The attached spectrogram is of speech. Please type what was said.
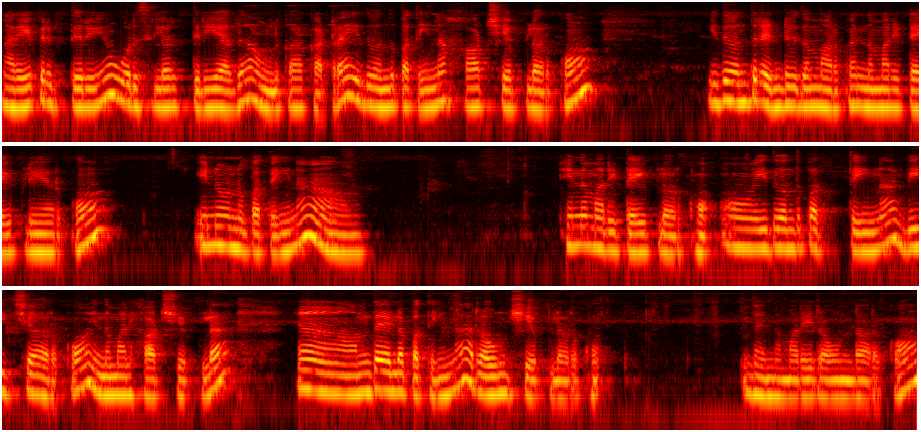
நிறைய பேருக்கு தெரியும் ஒரு சிலருக்கு தெரியாது. அவங்களுக்காக காட்டுறேன். இது வந்து பார்த்திங்கன்னா ஹார்ட் ஷேப்பில் இருக்கும். இது வந்து ரெண்டு விதமாக இருக்கும். இந்த மாதிரி டைப்லேயும் இருக்கும். இன்னொன்று பார்த்திங்கன்னா இந்த மாதிரி டைப்பில் இருக்கும். இது வந்து பார்த்திங்கன்னா வீச்சாக இருக்கும். இந்த மாதிரி ஹார்ட் ஷேப்பில் அந்த இலை பார்த்திங்கன்னா ரவுண்ட் ஷேப்பில் இருக்கும். இந்த இந்த மாதிரி ரவுண்டாக இருக்கும்.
